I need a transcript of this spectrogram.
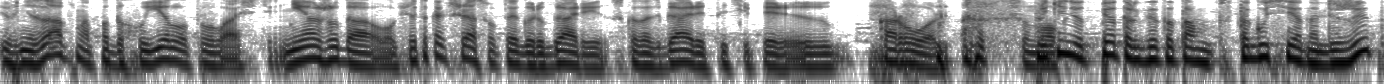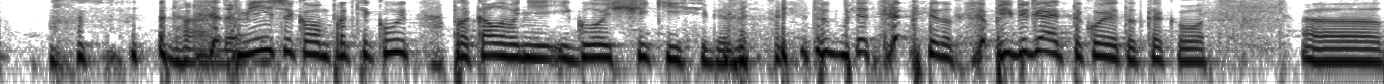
внезапно подохуел от власти. Не ожидал вообще. Это как сейчас, вот я говорю, Гарри, сказать, Гарри, ты теперь король, сынок. Прикинь, вот Петр где-то там в стогу сена лежит, с Меньшиковым практикует прокалывание иглой щеки себе. Тут, блядь, этот, прибегает такой этот, как его, э,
